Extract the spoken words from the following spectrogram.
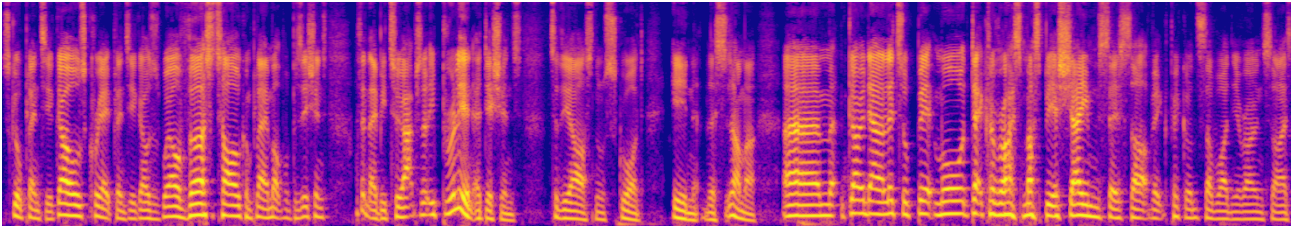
score plenty of goals, create plenty of goals as well. Versatile, can play in multiple positions. I think they'd be two absolutely brilliant additions to the Arsenal squad in the summer. Um, going down a little bit more, Declan Rice must be ashamed, says Sartvik. Pick on someone your own size.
